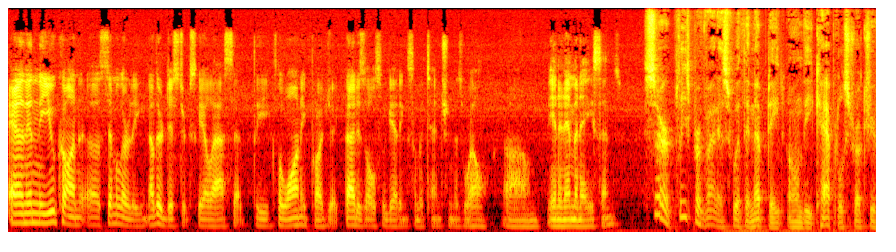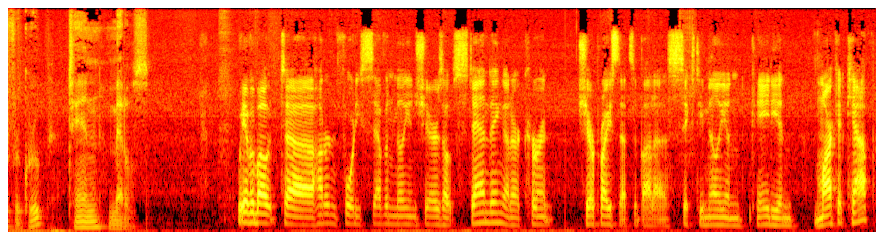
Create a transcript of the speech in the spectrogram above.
And in the Yukon, uh, similarly, another district scale asset, the Kluane project, that is also getting some attention as well um, in an M&A sense. Sir, please provide us with an update on the capital structure for Group 10 Metals. We have about uh, 147 million shares outstanding at our current share price. That's about a 60 million Canadian market cap.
